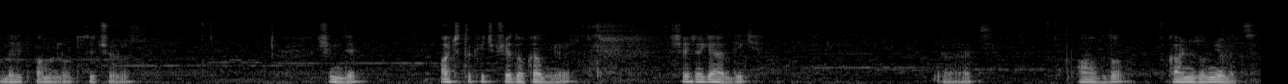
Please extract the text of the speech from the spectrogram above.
Blade Bannerlord'u seçiyoruz. Şimdi açtık hiçbir şey dokunmuyoruz. Şehre geldik. Evet. Avlu. Garnizonu yönet.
